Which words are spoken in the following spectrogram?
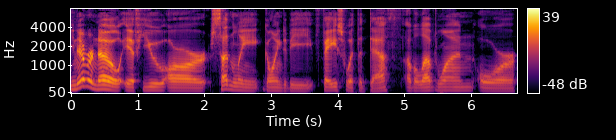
You never know if you are suddenly going to be faced with the death of a loved one or,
